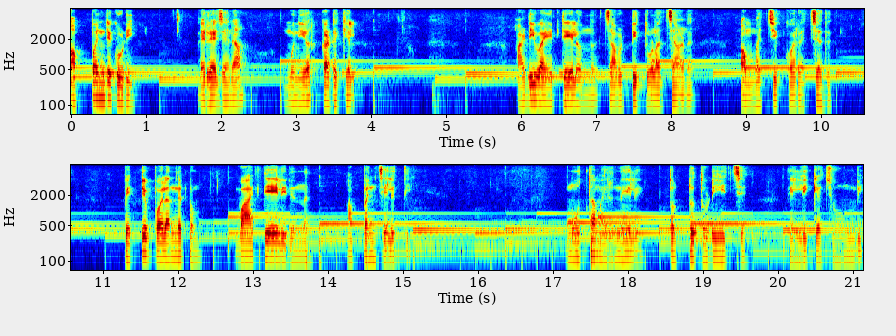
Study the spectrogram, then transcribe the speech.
അപ്പന്റെ കൊടി. രചന മുനീർ കടയ്ക്കൽ. അടിവയറ്റേലൊന്ന് ചവിട്ടിത്തുളച്ചാണ് അമ്മച്ചി കൊരച്ചത്. പെറ്റു പൊലന്നിട്ടും വാറ്റേലിരുന്ന് അപ്പൻ ചെലുത്തി. മൂത്ത മരുന്നേൽ തൊട്ടു തൊടിയിച്ച് നെല്ലിക്ക ചൂമ്പി.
